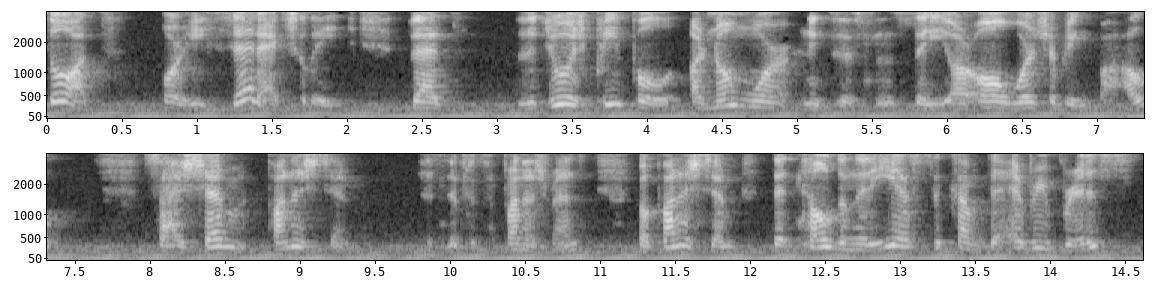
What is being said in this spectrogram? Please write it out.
thought, or he said actually, that the Jewish people are no more in existence, they are all worshiping Baal, so Hashem punished him, if it's a punishment, but punished him, that told him that he has to come to every bris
